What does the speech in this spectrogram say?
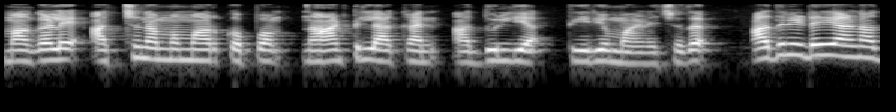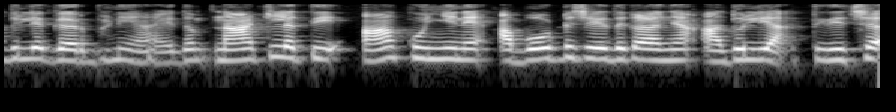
മകളെ അച്ഛനമ്മമാർക്കൊപ്പം നാട്ടിലാക്കാൻ അതുല്യ തീരുമാനിച്ചത്. അതിനിടെയാണ് അതുല്യ ഗർഭിണിയായതും നാട്ടിലെത്തി ആ കുഞ്ഞിനെ അബോർട്ട് ചെയ്ത് കളഞ്ഞ അതുല്യ തിരിച്ച്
